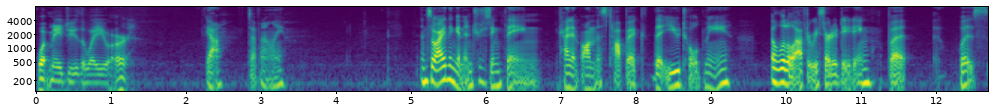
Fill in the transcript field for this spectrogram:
what made you the way you are. Yeah, definitely. And so I think an interesting thing kind of on this topic that you told me a little after we started dating, but was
